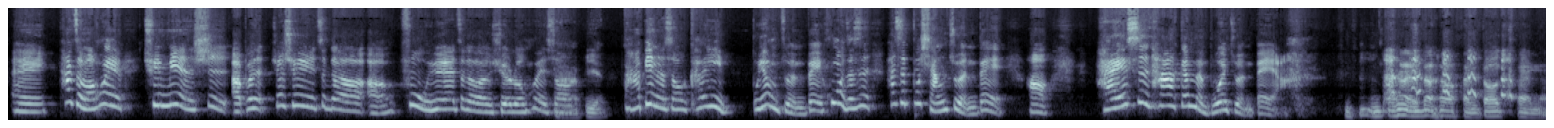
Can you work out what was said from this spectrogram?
哎，他怎么会去面试啊？不是，就去这个呃赴约这个学伦会的时候，答辩答辩的时候可以不用准备，或者是他是不想准备，好、哦，还是他根本不会准备啊？当然都有很多可能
